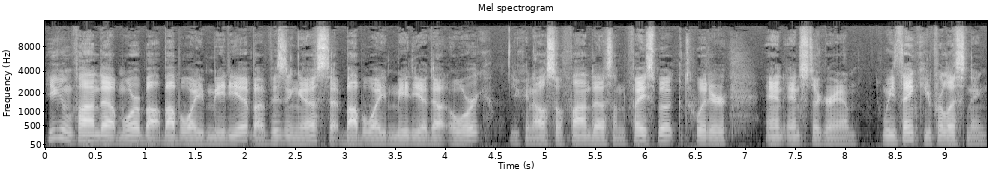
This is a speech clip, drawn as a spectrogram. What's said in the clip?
You can find out more about Bible Way Media by visiting us at BibleWayMedia.org. You can also find us on Facebook, Twitter, and Instagram. We thank you for listening.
